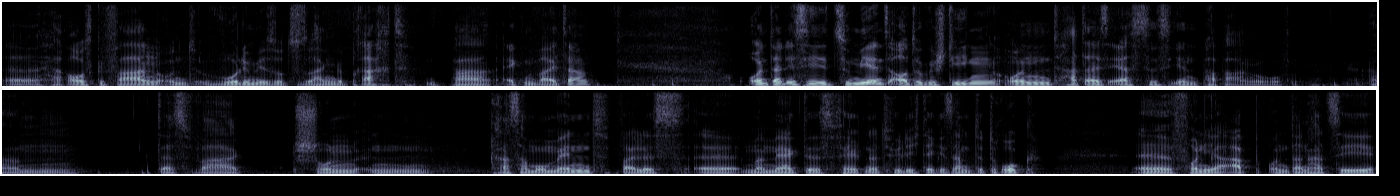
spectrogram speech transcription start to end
äh, herausgefahren und wurde mir sozusagen gebracht, ein paar Ecken weiter. Und dann ist sie zu mir ins Auto gestiegen und hat als erstes ihren Papa angerufen. Ähm, das war schon ein krasser Moment, weil es, äh, man merkte, es fällt natürlich der gesamte Druck äh, von ihr ab und dann hat sie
